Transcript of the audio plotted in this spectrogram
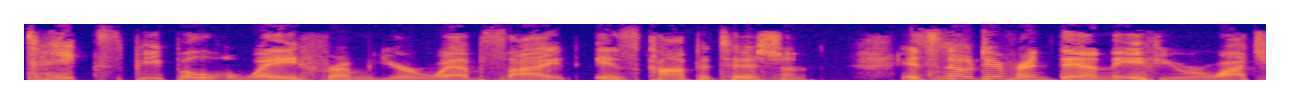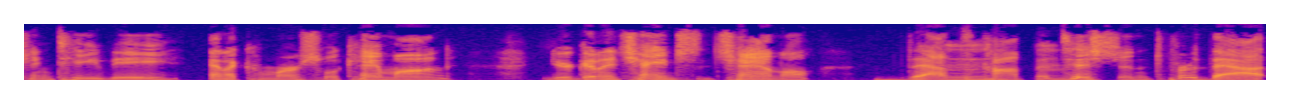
takes people away from your website is competition. It's no different than if you were watching TV and a commercial came on, you're going to change the channel. That's competition for that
